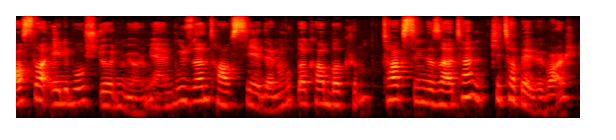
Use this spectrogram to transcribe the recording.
asla eli boş dönmüyorum. Yani bu yüzden tavsiye ederim. Mutlaka bakın. Taksim'de zaten kitap evi var.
